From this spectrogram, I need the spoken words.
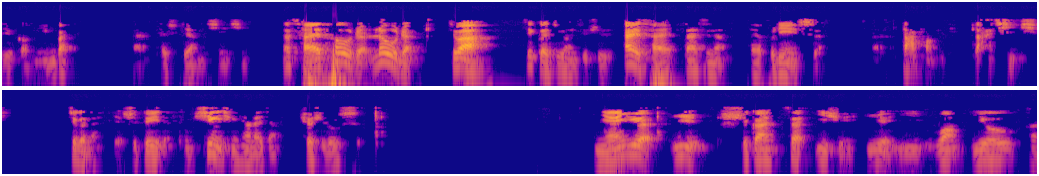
就搞明白，啊，它是这样的信息。那财透着露着是吧？这个地方就是爱财，但是呢他也不吝啬，大方大气一些，这个呢也是对的。从性情上来讲，确实如此。年月日时干在一旬，日以旺忧啊。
